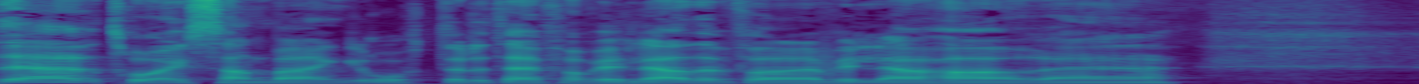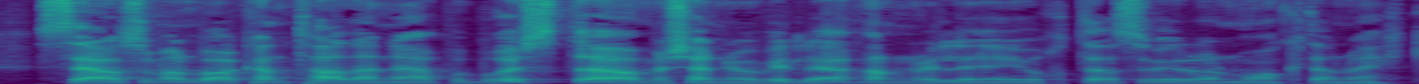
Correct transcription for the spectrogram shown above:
Der tror jeg Sandberg roter det til for Viljar. For Viljar har eh, Ser ut som han bare kan ta den ned på brystet, og vi kjenner jo Viljar. Han ville gjort det, og så ville han måkt den vekk.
